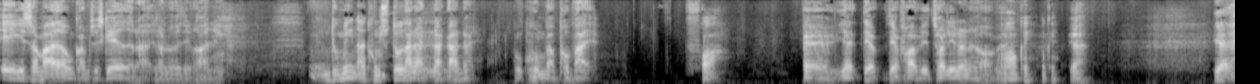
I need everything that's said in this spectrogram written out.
ikke så meget, at hun kom til skade eller, eller noget i den retning. Du mener, at hun stod... Nej, nej, nej, nej, nej. Hun, hun var på vej. Fra? Øh, ja, der, derfra ved toiletterne. Og, Ah, okay, okay. Ja. Jeg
